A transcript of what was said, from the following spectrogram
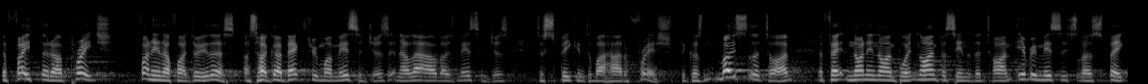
the faith that I preach. Funny enough, I do this. So I go back through my messages and allow those messages to speak into my heart afresh. Because most of the time, in fact, 99.9% of the time, every message that I speak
